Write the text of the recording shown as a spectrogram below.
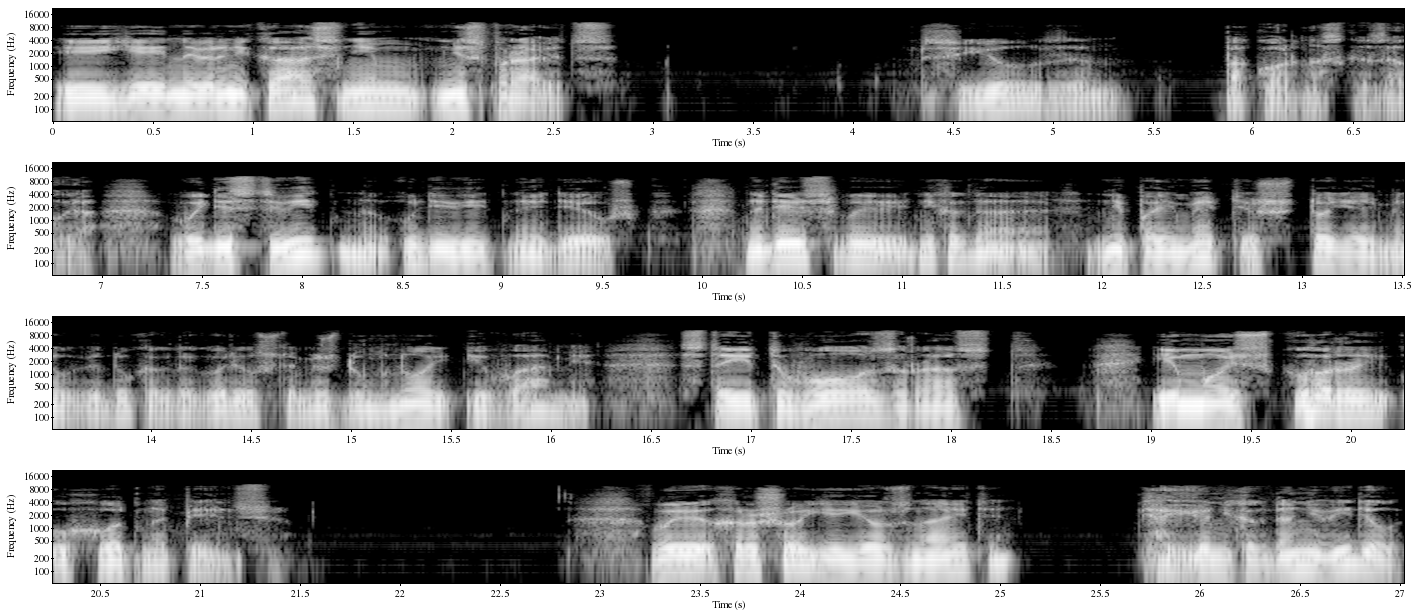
и ей наверняка с ним не справиться. Сьюзен покорно сказал я. — Вы действительно удивительная девушка. Надеюсь, вы никогда не поймете, что я имел в виду, когда говорил, что между мной и вами стоит возраст и мой скорый уход на пенсию. Вы хорошо ее знаете? Я ее никогда не видел.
